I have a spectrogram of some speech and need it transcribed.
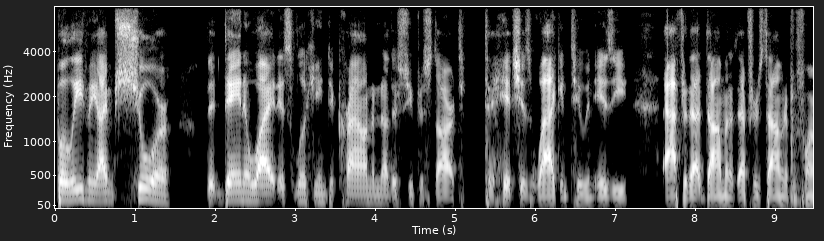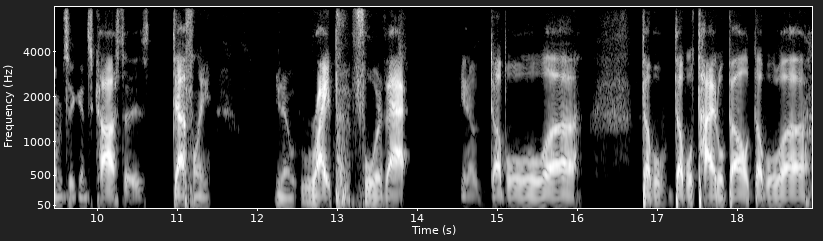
believe me, I'm sure that Dana White is looking to crown another superstar to, to hitch his wagon to, and Izzy after that dominant after his dominant performance against Costa is definitely, you know, ripe for that, you know, double. uh double double title belt, double uh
